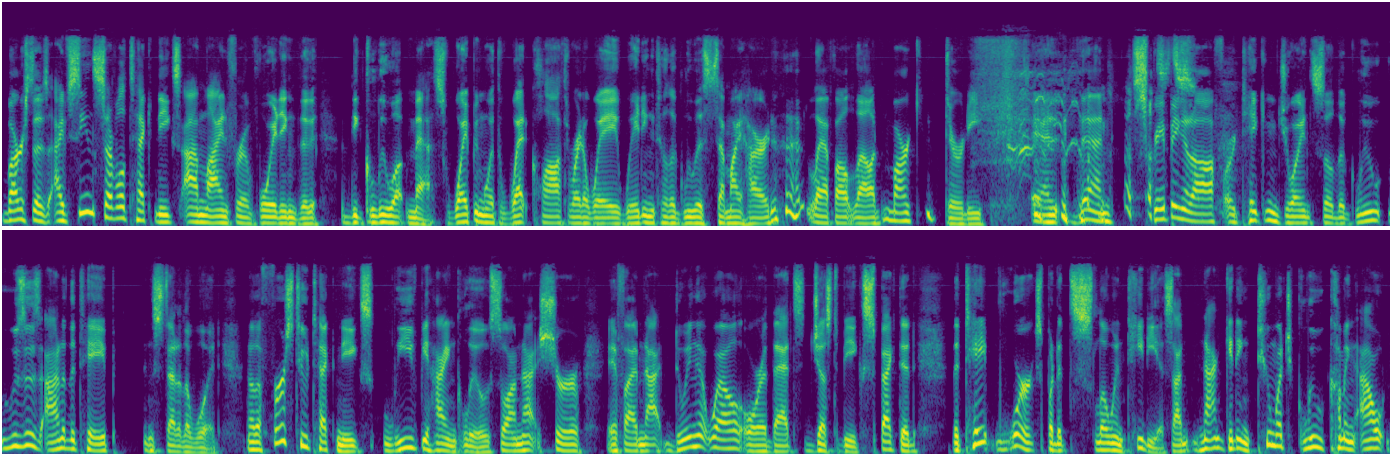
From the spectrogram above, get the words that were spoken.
Mark says, "I've seen several techniques online for avoiding the the glue up mess. Wiping with wet cloth right away, waiting until the glue is semi hard. Laugh out loud, Mark, you dirty. And then scraping it off or taking joints so the glue oozes onto the tape instead of the wood. Now, the first two techniques leave behind glue, so I'm not sure if I'm not doing it well or that's just to be expected. The tape works, but it's slow and tedious. I'm not getting too much glue coming out,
